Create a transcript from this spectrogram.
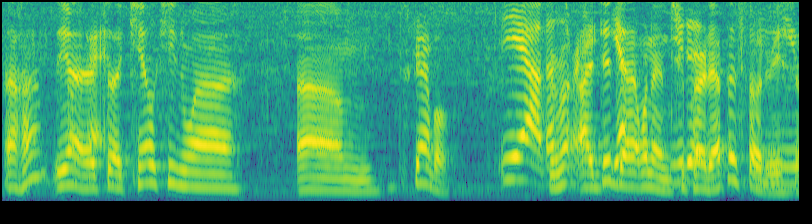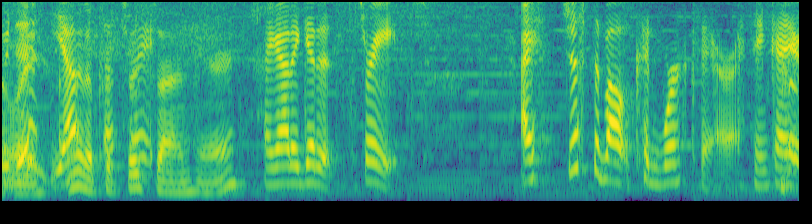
Uh huh. Yeah, it's a kale quinoa um, scramble. Yeah, that's Remember- right. I did Yep, that one in a two-part episode You recently. did. Yep, I'm gonna put this right. on here. I got to get it straight. I just about could work there. I think I,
